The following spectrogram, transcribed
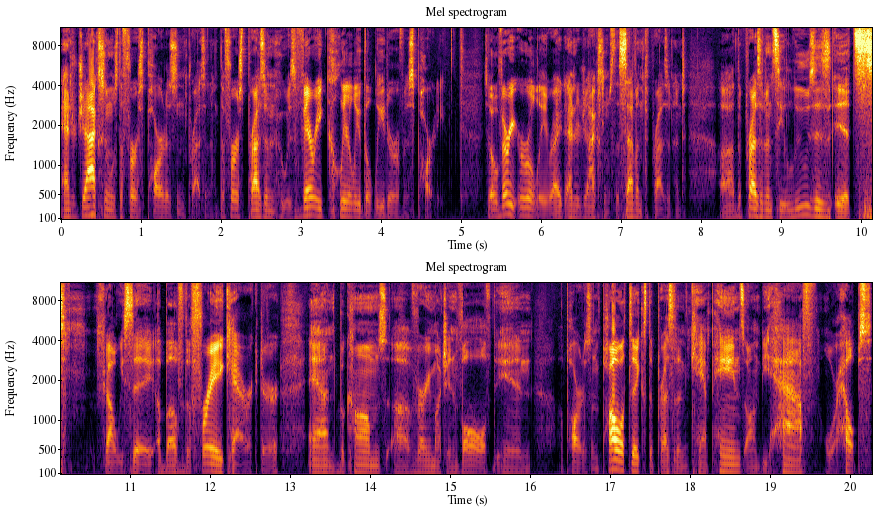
Andrew Jackson was the first partisan president, the first president who was very clearly the leader of his party. So very early, right, Andrew Jackson was the seventh president. Uh, the presidency loses its, shall we say, above the fray character and becomes uh, very much involved in partisan politics. The president campaigns on behalf or helps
